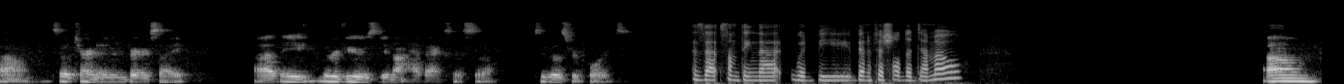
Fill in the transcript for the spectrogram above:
Um, so Turnitin in VeriCite. Uh, the, the reviewers do not have access so, to those reports. Is that something that would be beneficial to demo? Um,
